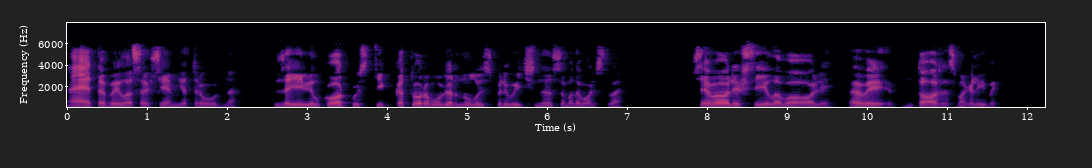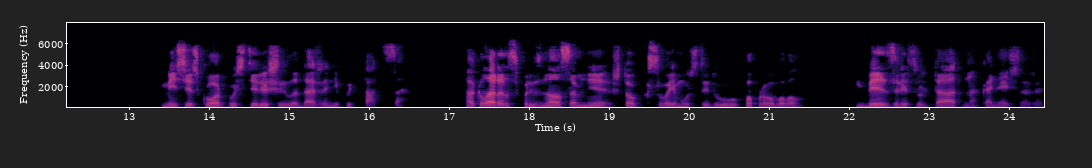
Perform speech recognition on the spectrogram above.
Это было совсем нетрудно, заявил корпустик, к которому вернулось привычное самодовольство. Всего лишь сила воли, вы тоже смогли бы. Миссис Корпусти решила даже не пытаться. А Кларенс признался мне, что к своему стыду попробовал. Безрезультатно, конечно же.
